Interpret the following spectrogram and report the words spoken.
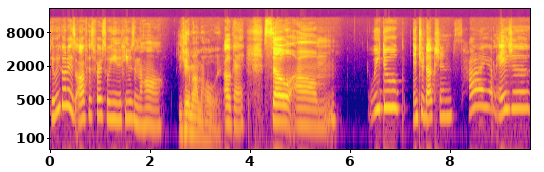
Did we go to his office first? He he was in the hall. He came out in the hallway. Okay. So um we do introductions. Hi, I'm Asia.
